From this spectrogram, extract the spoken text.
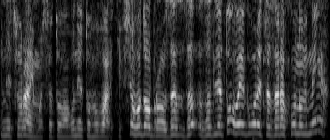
не цураймося того, а вони того варті. Всього доброго. За, за, за для того, як говориться, за рахунок них.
